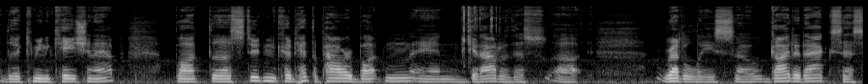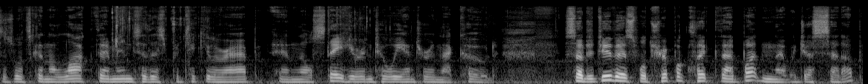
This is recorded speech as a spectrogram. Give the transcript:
the communication app, but the student could hit the power button and get out of this uh, readily. So guided access is what's going to lock them into this particular app and they'll stay here until we enter in that code. So to do this, we'll triple click that button that we just set up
